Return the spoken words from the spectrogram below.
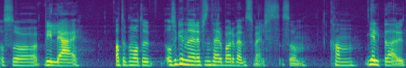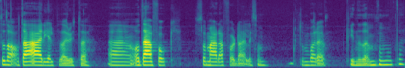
og så vil jeg at det på en måte også kunne representere bare hvem som helst som kan hjelpe der ute. da, At det er hjelp der ute. Uh, og det er folk som er der for deg. liksom. Du må bare finne dem, på en måte.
